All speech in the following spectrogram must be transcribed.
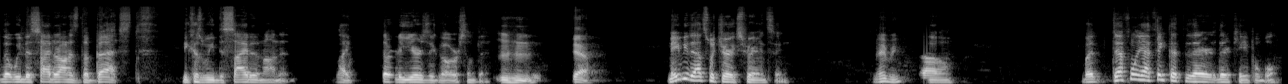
that we decided on is the best because we decided on it like 30 years ago or something. Mm-hmm. Yeah. Maybe that's what you're experiencing. Maybe. So, but definitely, I think that they're they're capable.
